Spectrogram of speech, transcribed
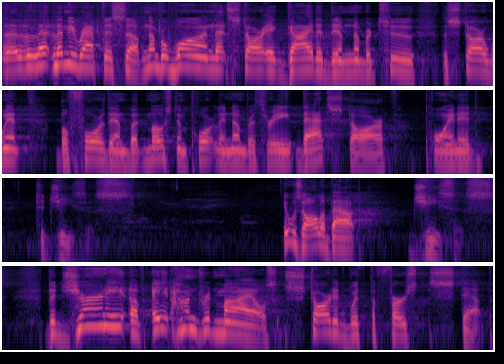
Uh, let, let me wrap this up. Number one, that star, it guided them. Number two, the star went before them. But most importantly, number three, that star pointed to Jesus. It was all about Jesus. The journey of 800 miles started with the first step.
